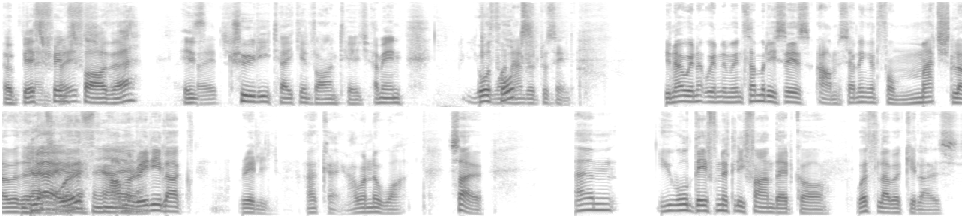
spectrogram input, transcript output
Her best Same friend's page. father is page. truly taking advantage. I mean, your thoughts? hundred percent. You know, when when when somebody says "Oh, I'm selling it for much lower than Yeah, it's yeah, worth, yeah, I'm already like, really? Okay, I wonder why. So, um, you will definitely find that car with lower kilos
